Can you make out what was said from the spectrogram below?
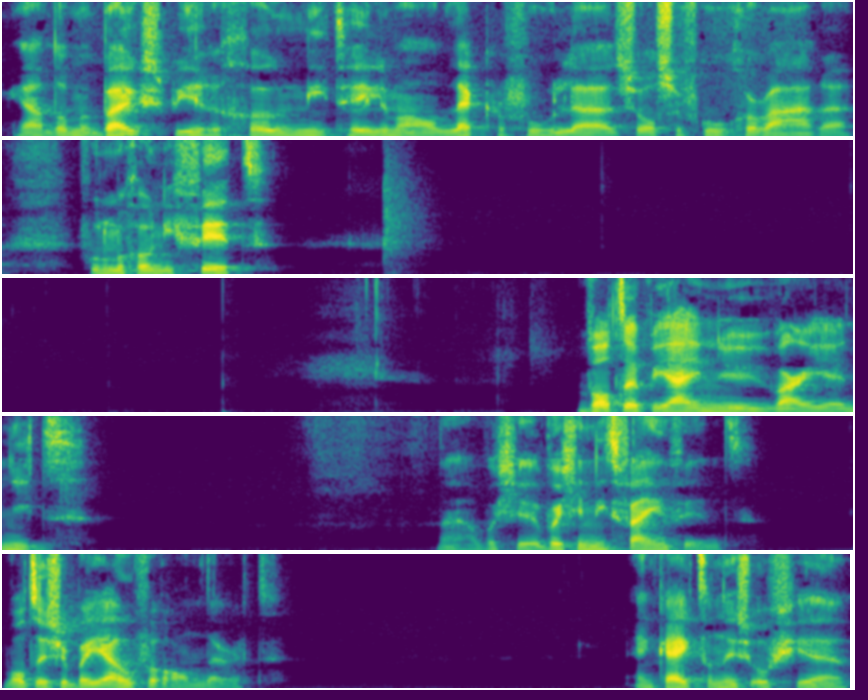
ja, dat mijn buikspieren gewoon niet helemaal lekker voelen zoals ze vroeger waren. Voelde me gewoon niet fit. Wat heb jij nu waar je niet, nou, wat, je, wat je niet fijn vindt? Wat is er bij jou veranderd? En kijk dan eens of je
